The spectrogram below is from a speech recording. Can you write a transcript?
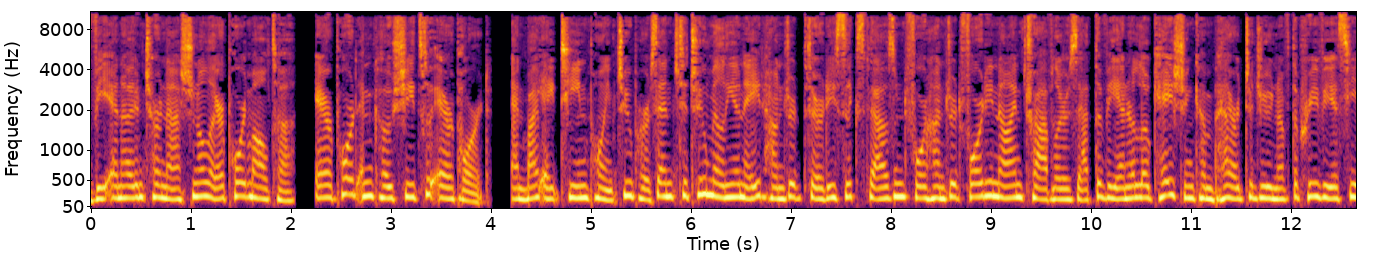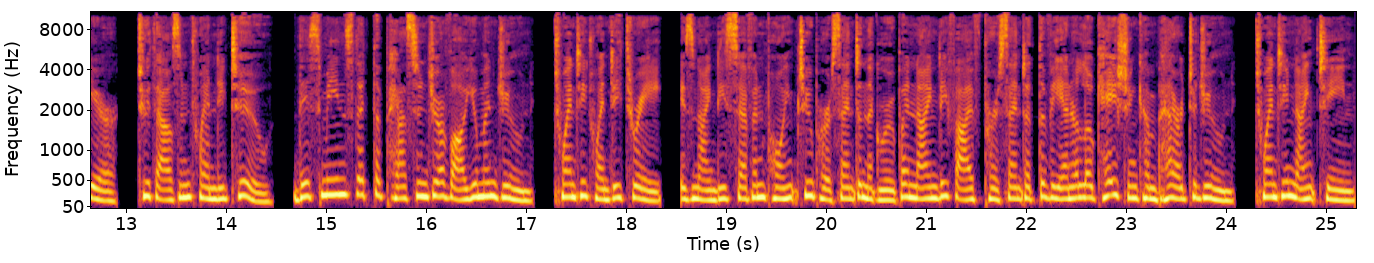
Vienna International Airport Malta, Airport and Košice Airport, and by 18.2% to 2,836,449 travelers at the Vienna location compared to June of the previous year, 2022. This means that the passenger volume in June 2023 is 97.2% in the group and 95% at the Vienna location compared to June 2019,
